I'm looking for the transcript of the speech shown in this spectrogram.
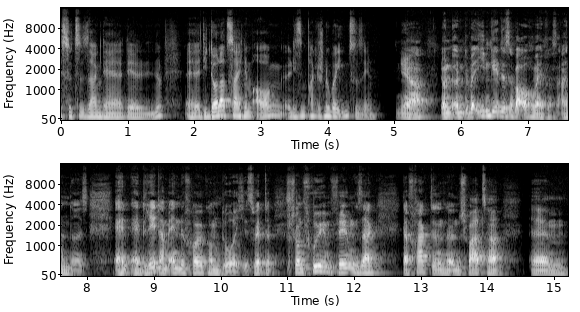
ist sozusagen der, der, ne, äh, die Dollarzeichen im Augen, die sind praktisch nur bei ihm zu sehen. Ja, und, und bei ihm geht es aber auch um etwas anderes. Er, er dreht am Ende vollkommen durch. Es wird schon früh im Film gesagt, da fragt ein, ein schwarzer ähm,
